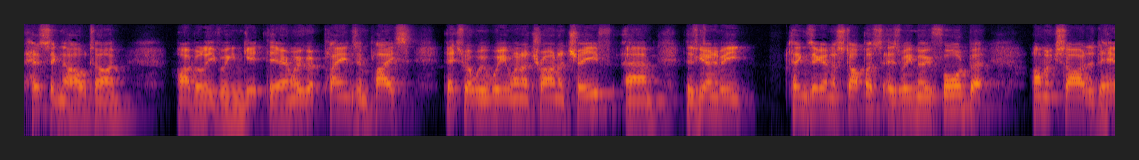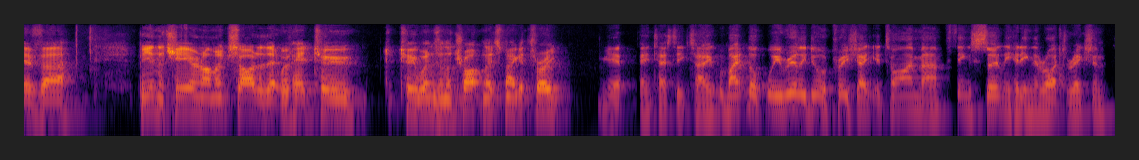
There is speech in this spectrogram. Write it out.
hissing the whole time, I believe we can get there. And we've got plans in place. That's what we, we want to try and achieve. Um, there's going to be things that are going to stop us as we move forward, but I'm excited to have. Uh, be in the chair, and I'm excited that we've had two two wins in the trot, and let's make it three. Yeah, fantastic, Tony. Mate, look, we really do appreciate your time. Um, things certainly heading the right direction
